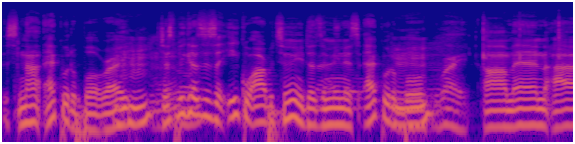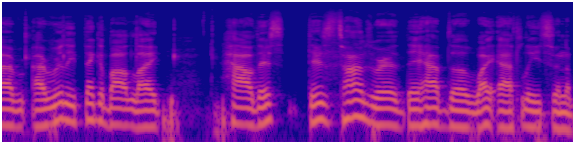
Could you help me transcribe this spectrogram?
It's not equitable, right? Mm-hmm. Just because it's an equal opportunity doesn't mean it's equitable. Mm-hmm. Right. Um, and I I really think about like how there's there's times where they have the white athletes and the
